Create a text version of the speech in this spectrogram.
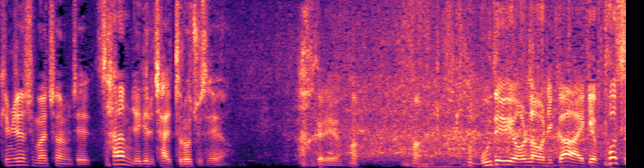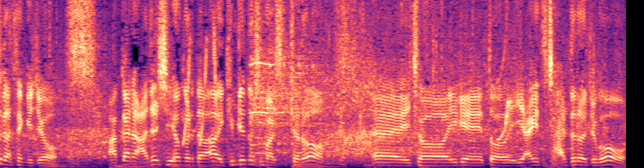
김지현 씨 말처럼 이제 사람 얘기를 잘 들어주세요 아, 그래요? 무대 위에 올라오니까 이게 포스가 생기죠. 아까는 아저씨 형 그러다 아, 김재동 씨 말씀처럼 에이, 저 이게 또 이야기도 잘 들어주고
